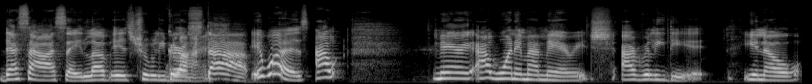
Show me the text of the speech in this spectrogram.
That's how I say love is truly Girl, blind. stop. It was. I Mary, I wanted my marriage. I really did. You know,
